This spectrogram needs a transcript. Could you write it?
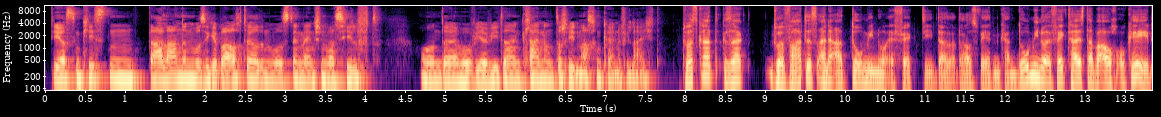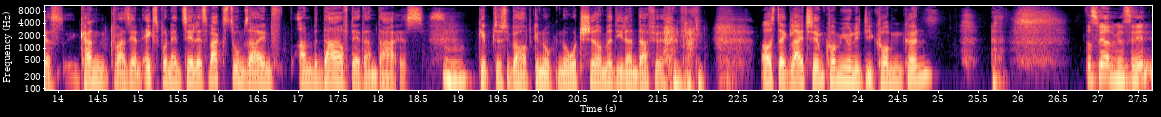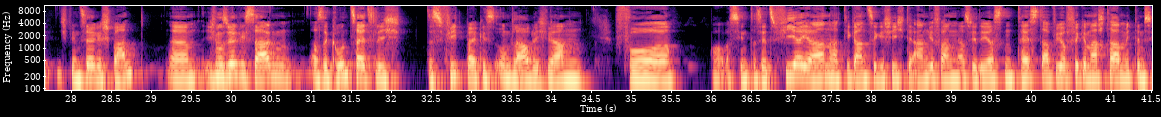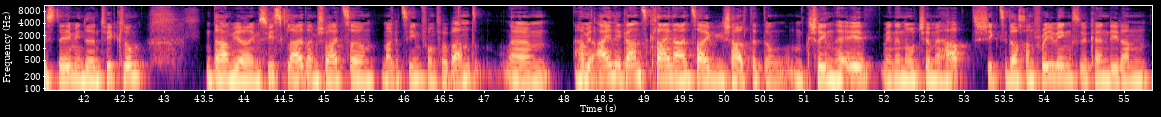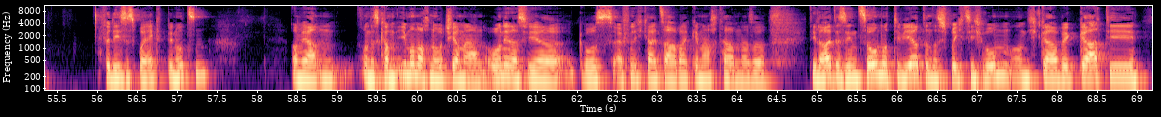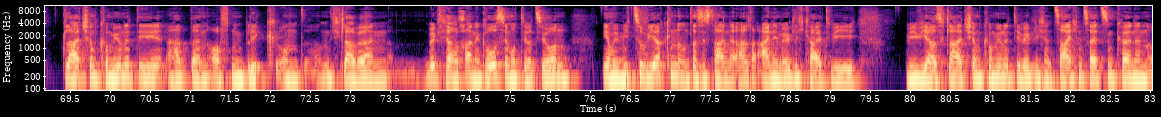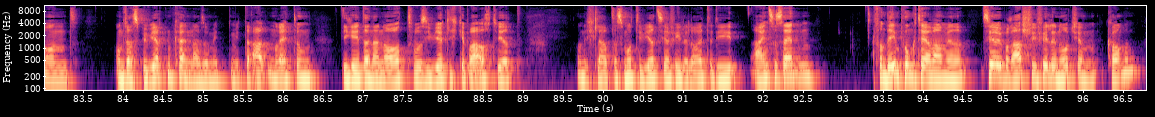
die ersten Kisten da landen, wo sie gebraucht werden, wo es den Menschen was hilft und äh, wo wir wieder einen kleinen Unterschied machen können vielleicht. Du hast gerade gesagt, du erwartest eine Art Dominoeffekt, die daraus werden kann. Dominoeffekt heißt aber auch, okay, das kann quasi ein exponentielles Wachstum sein an Bedarf, der dann da ist. Mhm. Gibt es überhaupt genug Notschirme, die dann dafür irgendwann aus der Gleitschirm-Community kommen können? Das werden wir sehen. Ich bin sehr gespannt. Ähm, ich muss wirklich sagen, also grundsätzlich, das Feedback ist unglaublich. Wir haben vor, boah, was sind das jetzt, vier Jahren hat die ganze Geschichte angefangen, als wir die ersten Testabwürfe gemacht haben mit dem System in der Entwicklung. Und da haben wir im Swiss Glider, im Schweizer Magazin vom Verband, ähm, haben wir eine ganz kleine Anzeige geschaltet und, und geschrieben, hey, wenn ihr Notschirme habt, schickt sie doch an Freewings, wir können die dann für dieses Projekt benutzen. Und wir hatten, und es kamen immer noch Notschirme an, ohne dass wir groß Öffentlichkeitsarbeit gemacht haben. Also die Leute sind so motiviert und das spricht sich rum. Und ich glaube, gerade die Gleitschirm-Community hat einen offenen Blick und, und ich glaube ein, wirklich auch eine große Motivation, irgendwie mitzuwirken. Und das ist eine, eine Möglichkeit, wie, wie wir als Gleitschirm-Community wirklich ein Zeichen setzen können und, und was bewirken können. Also mit, mit der alten Rettung, die geht an einen Ort, wo sie wirklich gebraucht wird. Und ich glaube, das motiviert sehr viele Leute, die einzusenden. Von dem Punkt her waren wir sehr überrascht, wie viele Notschirme kommen.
